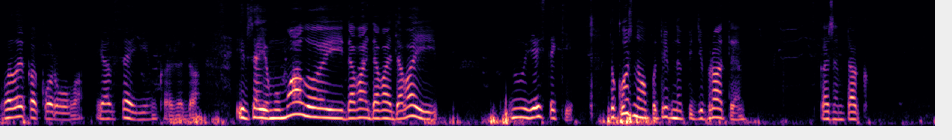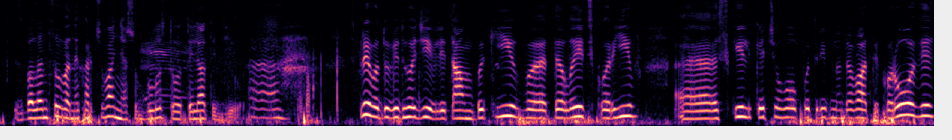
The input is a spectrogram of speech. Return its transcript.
велика корова. Я все їм, каже, да. І все йому мало, і давай, давай, давай. І, ну, є такі. До кожного потрібно підібрати, скажімо так, збалансоване харчування, щоб було з того теляти діло. Е, З приводу відгодівлі там биків, е, телиць, корів, скільки чого потрібно давати корові,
